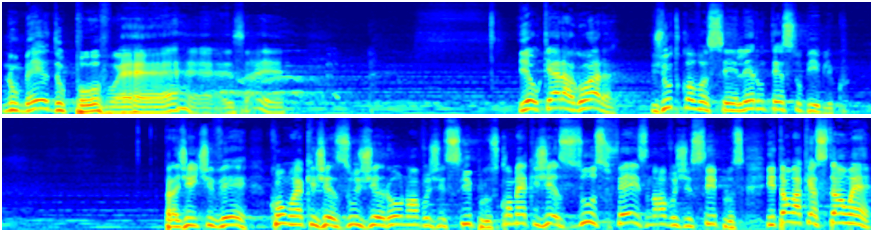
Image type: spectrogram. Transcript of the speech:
No meio do povo, é, é isso aí. E eu quero agora, junto com você, ler um texto bíblico para a gente ver como é que Jesus gerou novos discípulos, como é que Jesus fez novos discípulos. Então a questão é:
